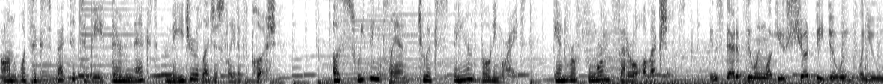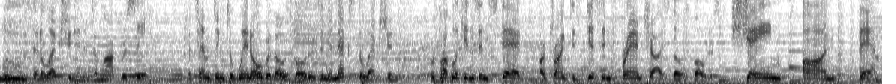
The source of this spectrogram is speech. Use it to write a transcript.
on what's expected to be their next major legislative push a sweeping plan to expand voting rights and reform federal elections. Instead of doing what you should be doing when you lose an election in a democracy, attempting to win over those voters in the next election, Republicans instead are trying to disenfranchise those voters. Shame on them.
